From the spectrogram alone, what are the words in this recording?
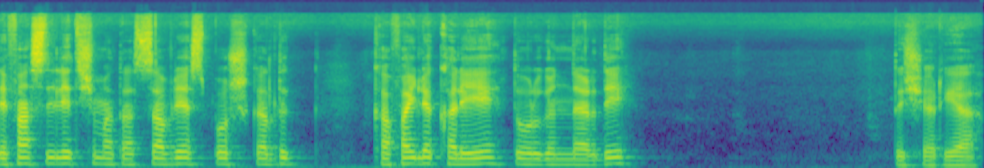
Defanslı iletişim hatası. Savrias boş kaldı. Kafayla kaleye doğru gönderdi. Dışarıya.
